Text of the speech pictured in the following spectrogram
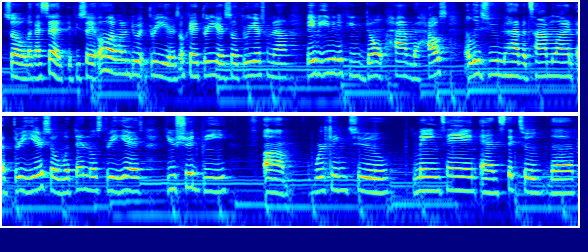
So, like I said, if you say, Oh, I want to do it three years, okay, three years. So, three years from now, maybe even if you don't have the house, at least you have a timeline of three years. So, within those three years, you should be um, working to maintain and stick to the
